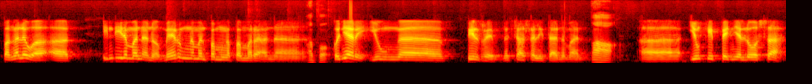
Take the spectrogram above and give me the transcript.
pangalawa, at hindi naman ano, merong naman pa mga pamaraan na, Opo. kunyari, yung uh, Pilrem, nagsasalita naman. Oo. Ah, yung kay Peñalosa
